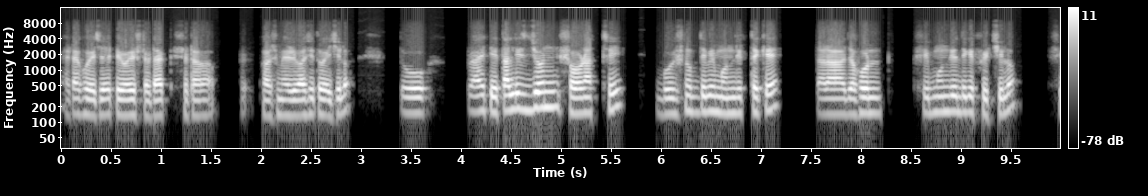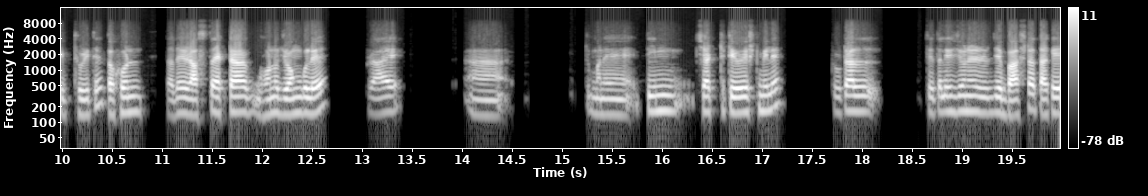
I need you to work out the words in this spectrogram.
অ্যাটাক হয়েছে, টেররিস্ট অ্যাটাক সেটা কাশ্মীরে নির্বাচিত হয়েছিল। তো প্রায় ৪৩ জন শরণার্থী বৈষ্ণব দেবীর মন্দির থেকে তারা যখন শিব মন্দিরের দিকে ফিরছিল, শিবথুরিতে, তখন তাদের রাস্তা একটা ঘন জঙ্গলে প্রায় মানে ৩-৪ টে টেররিস্ট মিলে টোটাল ৪৩ জনের যে বাসটা তাকে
